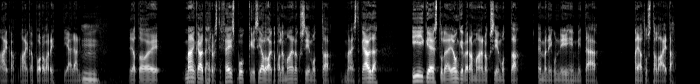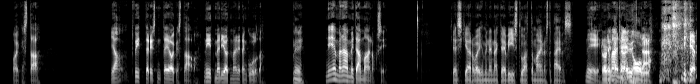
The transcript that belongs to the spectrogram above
Aika, aika porvari, tiedän. Mm. Ja toi, mä en käytä hirveästi Facebookia, siellä on aika paljon mainoksia, mutta mä en sitä käytä. IGS tulee jonkin verran mainoksia, mutta en mä niinku niihin mitään ajatusta laita oikeastaan. Ja Twitterissä nyt ei oikeastaan ole. Niitä medioita mä eniten kuluta. Niin. Niin en mä näe mitään mainoksia. Keskiarvoihminen näkee 5000 mainosta päivässä. Niin, Rodi ja mä en näkee näe nolla. Jep.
